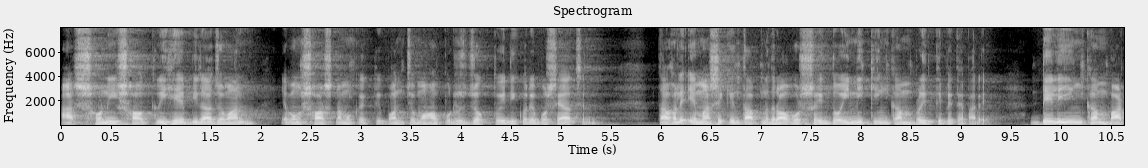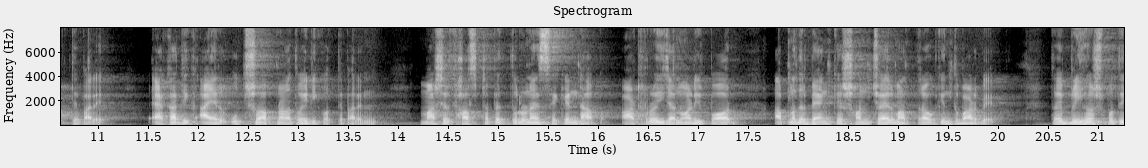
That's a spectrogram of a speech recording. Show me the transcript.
আর শনি স্বগৃহে বিরাজমান। এবং শশ নামক একটি পঞ্চমহাপুরুষ যোগ তৈরি করে বসে আছেন। তাহলে এ মাসে কিন্তু আপনাদের অবশ্যই দৈনিক ইনকাম বৃদ্ধি পেতে পারে ডেলি ইনকাম বাড়তে পারে, একাধিক আয়ের উৎস আপনারা তৈরি করতে পারেন। মাসের ফার্স্ট হাফের তুলনায় সেকেন্ড হাফ আঠেরোই জানুয়ারির পর আপনাদের ব্যাংকের সঞ্চয়ের মাত্রাও কিন্তু বাড়বে। তবে বৃহস্পতি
